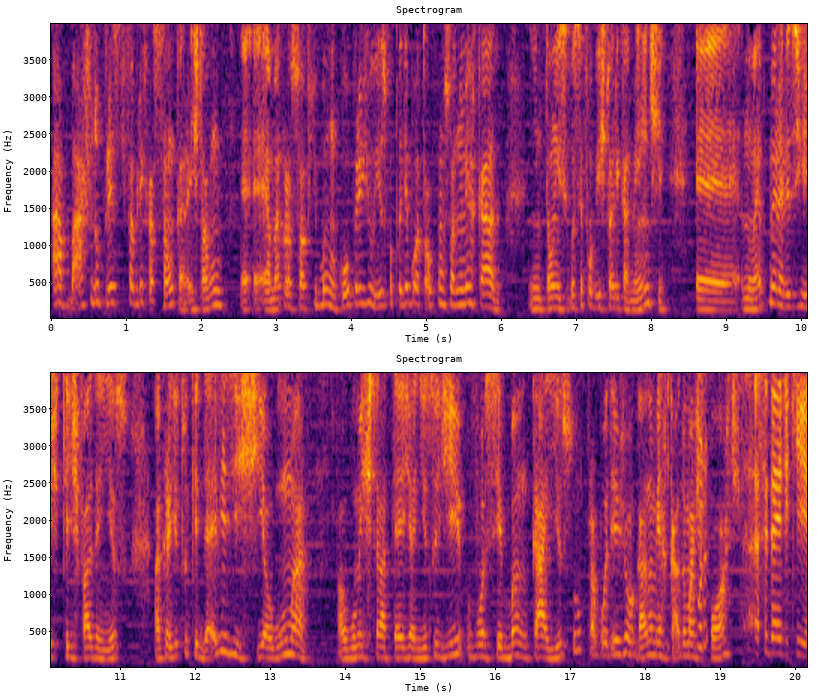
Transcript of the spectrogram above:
abaixo do preço de fabricação, cara. Estavam. é, é, a Microsoft bancou prejuízo para poder botar o console no mercado. Então, se você for ver historicamente, é, não é a primeira vez que que eles fazem isso. Acredito que deve existir alguma alguma estratégia nisso de você bancar isso para poder jogar no mercado mais Por- forte. Essa ideia de que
